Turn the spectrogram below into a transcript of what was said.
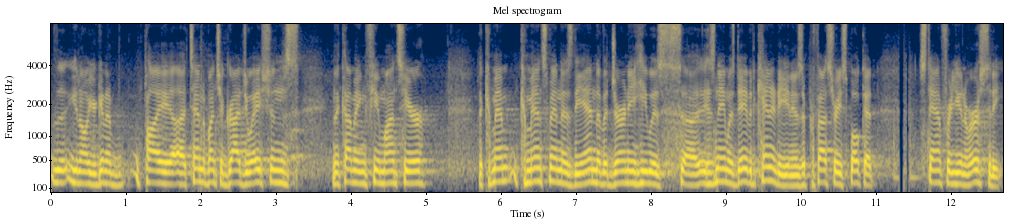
the, you know, you're going to probably attend a bunch of graduations in the coming few months here. The commencement is the end of a journey. He was, uh, his name was David Kennedy, and he was a professor. He spoke at Stanford University.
